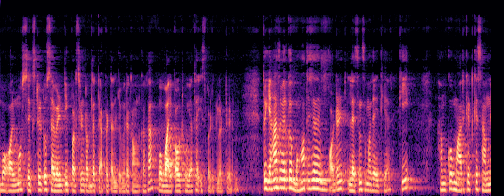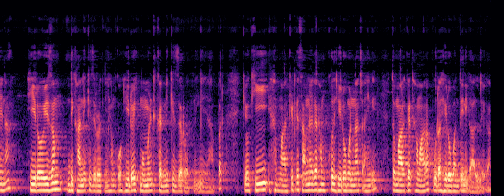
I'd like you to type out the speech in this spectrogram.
वो almost sixty to seventy percent of the capital जो मेरे अकाउंट का था, वो वाइप आउट हो गया था इस पर्टिकुलर ट्रेड में। तो यहाँ से मेरे को बहुत ही ज़्यादा इंपॉर्टेंट लेसन समझ आई थी यार, कि हमको मार्केट के सामने ना हीरोइज़म दिखाने की ज़रूरत नहीं है हमको हीरोइक मोमेंट करने की ज़रूरत नहीं है यहाँ पर, क्योंकि मार्केट के सामने अगर हम खुद हीरो बनना चाहेंगे तो मार्केट हमारा पूरा हीरो बनते निकाल देगा।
